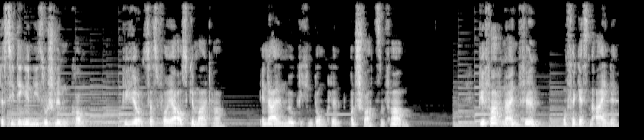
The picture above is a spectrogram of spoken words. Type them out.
dass die Dinge nie so schlimm kommen, wie wir uns das vorher ausgemalt haben, in allen möglichen dunklen und schwarzen Farben. Wir fahren einen Film und vergessen eine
